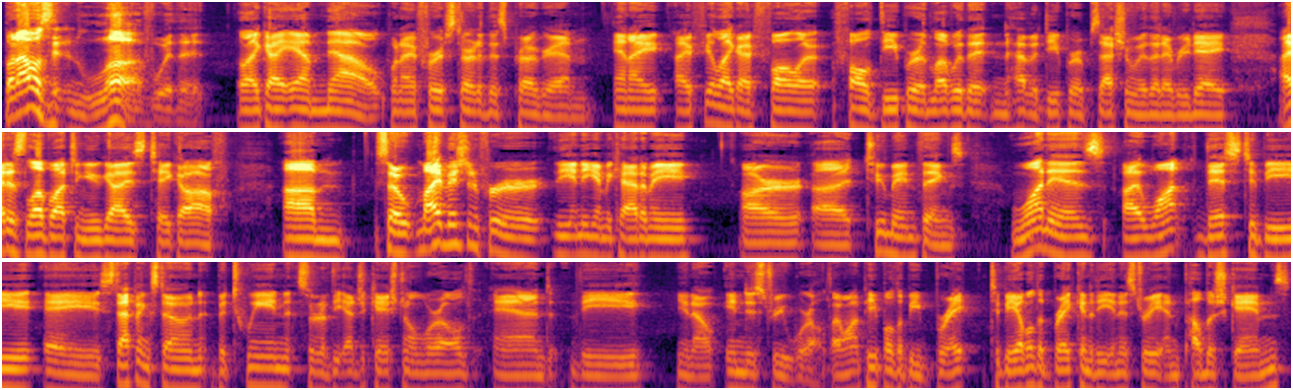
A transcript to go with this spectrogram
but I wasn't in love with it like I am now when I first started this program. And I, I feel like I fall fall deeper in love with it and have a deeper obsession with it every day. I just love watching you guys take off. Um, so my vision for the Indie Game Academy are uh, two main things. One is I want this to be a stepping stone between sort of the educational world and the you know industry world. I want people to be break to be able to break into the industry and publish games,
